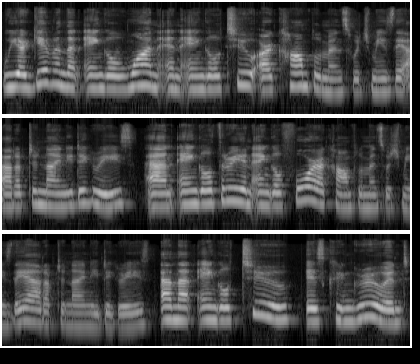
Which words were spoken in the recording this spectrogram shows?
We are given that angle 1 and angle 2 are complements, which means they add up to 90 degrees, and angle 3 and angle 4 are complements, which means they add up to 90 degrees, and that angle 2 is congruent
